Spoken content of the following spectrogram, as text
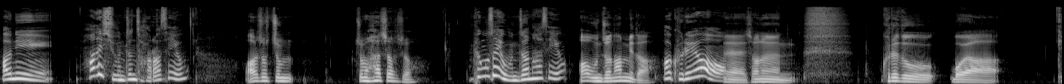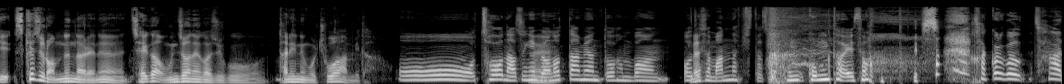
아니, 한혜 씨 운전 잘하세요? 아 저 좀 좀 하죠 저. 평소에 운전하세요? 아 운전합니다. 아, 그래요? 네, 저는 그래도 뭐야 이렇게 스케줄 없는 날에는 제가 운전해가지고 다니는 걸 좋아합니다. 오, 저 나중에 네. 면허 따면 또 한번 어디서 만납시다. 저 공, 공터에서. 차 끌고 차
